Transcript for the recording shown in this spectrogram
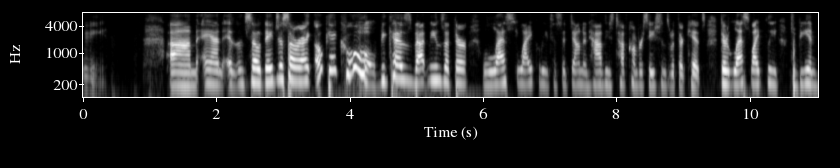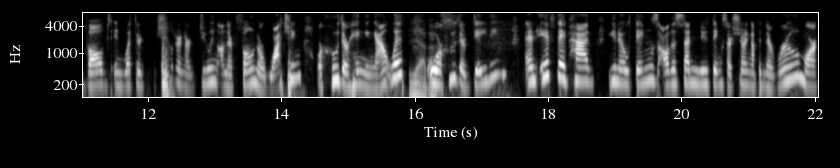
me. Um, and, and so they just are like, okay, cool, because that means that they're less likely to sit down and have these tough conversations with their kids. They're less likely to be involved in what their children are doing on their phone or watching or who they're hanging out with Yeah, or who they're dating and if they've had you know things all of a sudden new things are showing up in their room or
